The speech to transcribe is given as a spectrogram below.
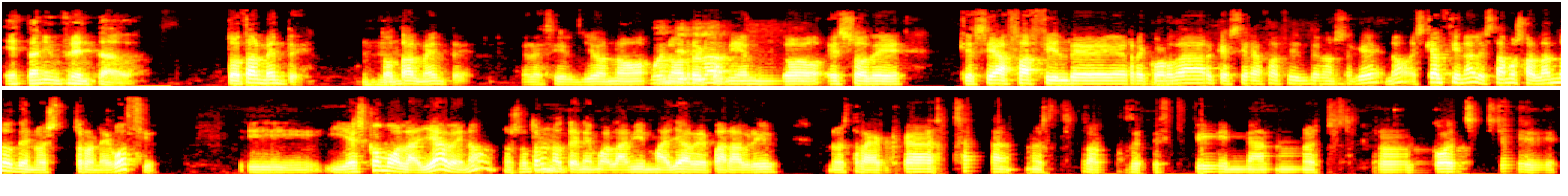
están enfrentados. Totalmente, totalmente. Es decir, yo no, no recomiendo eso de que sea fácil de recordar, que sea fácil de no sé qué. No, es que al final estamos hablando de nuestro negocio. Y, es como la llave, ¿no? Nosotros no tenemos la misma llave para abrir nuestra casa, nuestra oficina, nuestro coche.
